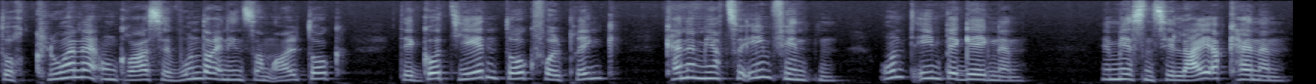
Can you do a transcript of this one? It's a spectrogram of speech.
Durch kleine und große Wunder in unserem Alltag, die Gott jeden Tag vollbringt, können wir zu ihm finden und ihm begegnen. Wir müssen sie lei erkennen.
